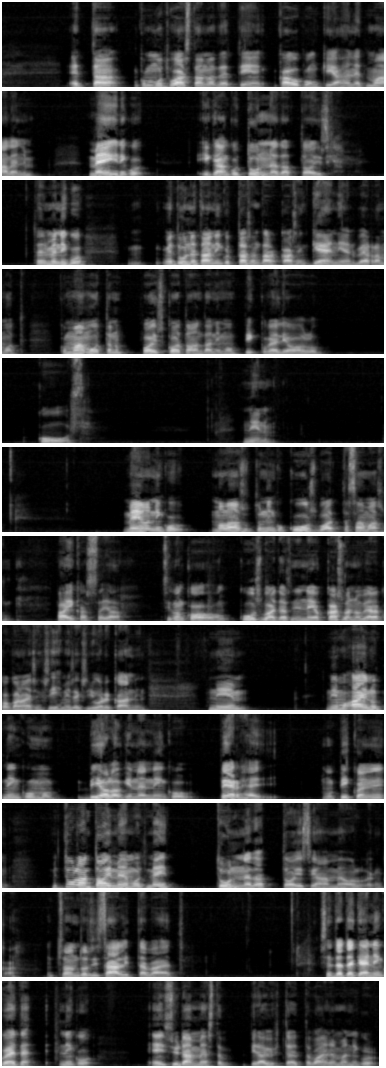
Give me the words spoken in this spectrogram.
että kun mut huostaanotettiin kaupunkiin ja hänet maalle, niin me ei niinku ikään kuin tunneta toisiamme. Tai me, niinku, me tunnetaan niinku tasan tarkkaan sen geenien verran, mutta kun mä oon muuttanut pois kotonta, niin mun pikkuveli on ollut kuusi. Niin me on niinku, me ollaan asuttu niinku kuusi vuotta samassa paikassa ja silloin kun on kuusivuotias, niin ne ei ole kasvanut vielä kokonaiseksi ihmiseksi juurikaan, niin, niin, niin mun ainut niin kuin mun biologinen niin kuin perhe, mun pikkuinen, niin me tullaan toimeen, mutta me ei tunneta toisiamme ollenkaan. Et se on tosi säällittävää, että sitä tekee niin kuin eten, niin kuin, ei sydämestä pidä yhteyttä, vaan enemmän niin kuin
